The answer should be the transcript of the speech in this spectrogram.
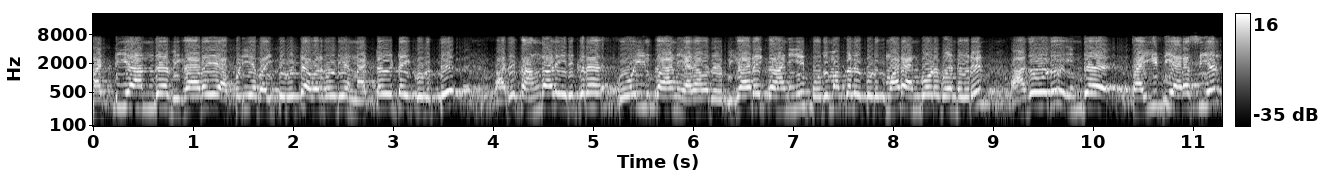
கட்டிய அந்த விகாரையை அப்படியே வைத்துவிட்டு அவர்களுடைய நட்ட வீட்டை கொடுத்து அதுக்கு அங்காலே இருக்கிற கோயில் காணி அதாவது விகாரை காணியை பொதுமக்களுக்கு கொடுக்குமாறு அன்போடு வேண்டுகிறேன் அதோடு இந்த தையிட்டி அரசியல்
